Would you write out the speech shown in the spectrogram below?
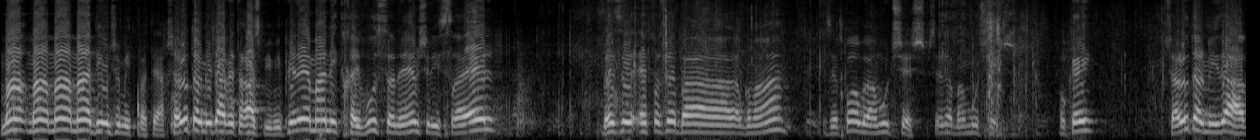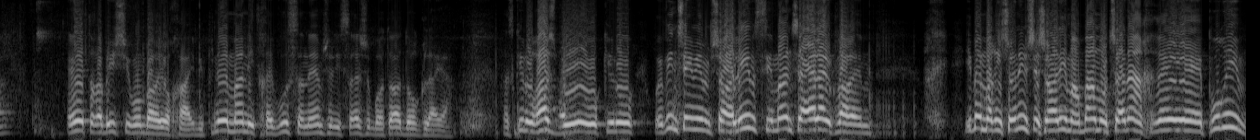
מה, מה, מה, מה הדיון שמתפתח? שאלו תלמידיו את רשב"י, מפני מה נתחייבו שונאיהם של ישראל? באיזה, איפה זה בגמרא? זה פה בעמוד 6, בסדר? בעמוד 6, אוקיי? שאלו תלמידיו את רבי שמעון בר יוחאי, מפני מה נתחייבו שונאיהם של ישראל שבאותו הדור כליה. אז כאילו רשב"י, הוא כאילו, הוא הבין שאם הם שואלים, סימן שהיה להם כבר, הם, אם הם הראשונים ששואלים 400 שנה אחרי uh, פורים,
